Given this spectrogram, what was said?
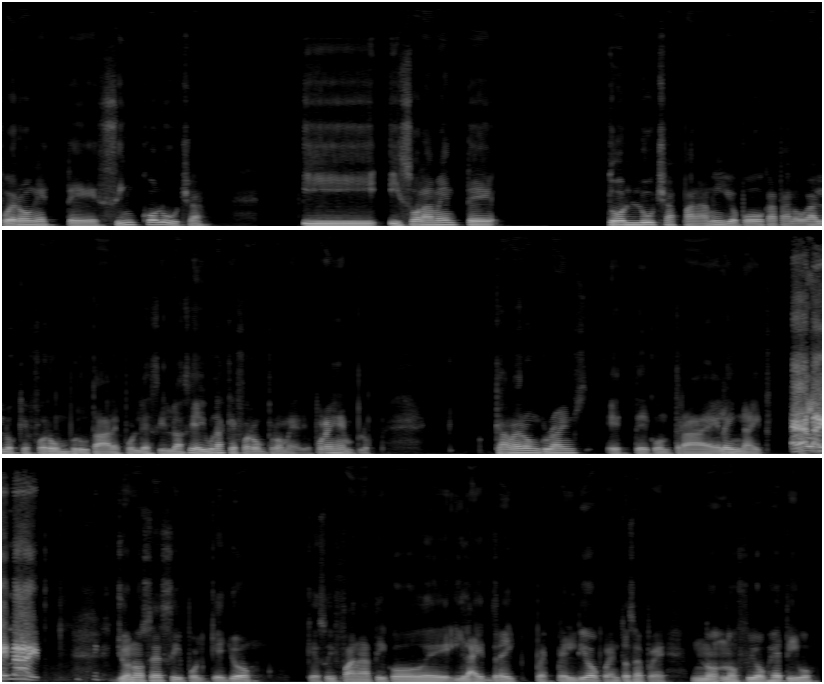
fueron este, cinco luchas y, y solamente dos luchas para mí yo puedo catalogar los que fueron brutales, por decirlo así. Hay unas que fueron promedio. Por ejemplo, Cameron Grimes este, contra LA Knight. LA Knight. Yo no sé si porque yo, que soy fanático de Eli Drake, pues perdió, pues entonces pues no, no fui objetivo.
